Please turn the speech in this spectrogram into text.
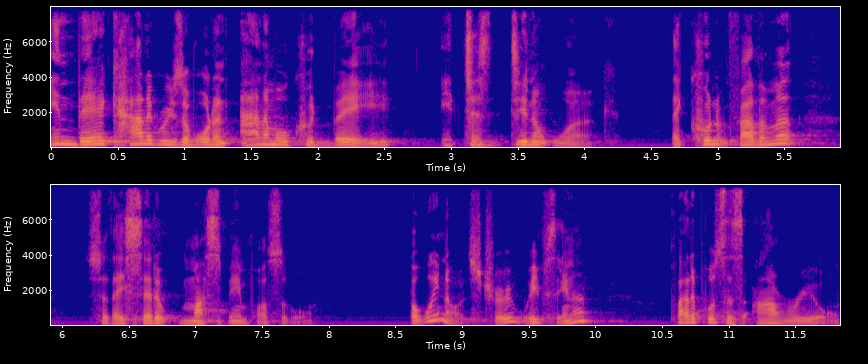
In their categories of what an animal could be, it just didn't work. They couldn't fathom it, so they said it must be impossible. But we know it's true. We've seen it. Platypuses are real.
